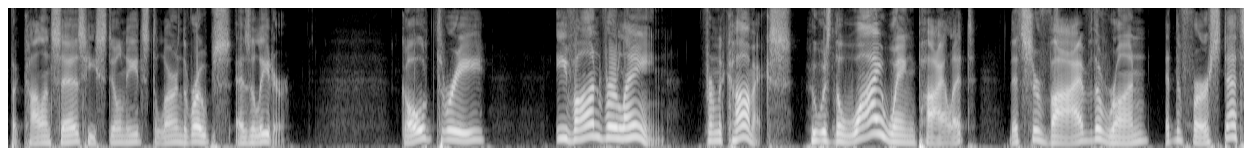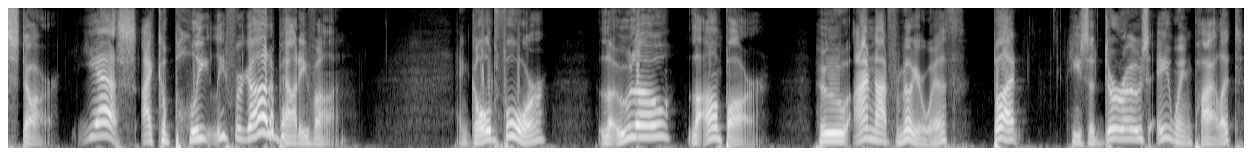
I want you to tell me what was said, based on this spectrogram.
but Colin says he still needs to learn the ropes as a leader. Gold 3, Evaan Verlaine from the comics, who was the Y Wing pilot that survived the run at the first Death Star. Yes, I completely forgot about Evaan. And Gold 4, Laulo Laampar, who I'm not familiar with, but he's a Duros A Wing pilot,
